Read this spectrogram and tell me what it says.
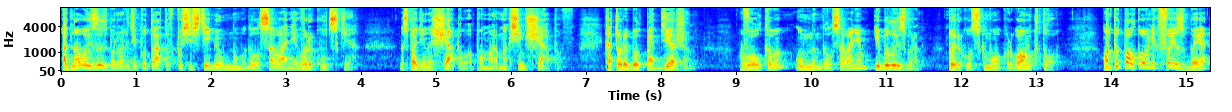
одного из избранных депутатов по системе умного голосования в Иркутске, господина Щапова, по-моему, Максим Щапов, который был поддержан Волковым умным голосованием и был избран по Иркутскому округу. А он кто? Он подполковник ФСБ,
